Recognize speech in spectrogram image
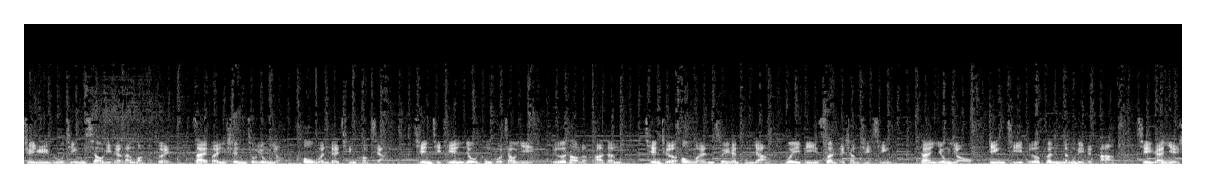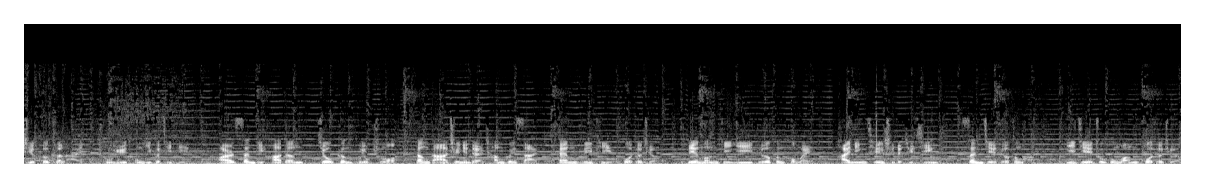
至于如今效力的篮网队，在本身就拥有欧文的情况下，前几天又通过交易得到了哈登。前者欧文虽然同样未必算得上巨星。但拥有顶级得分能力的他，显然也是和克莱处于同一个级别。而三 D 哈登就更不用说，当打之年的常规赛 MVP 获得者，联盟第一得分后卫，排名前十的巨星，三届得分王，一届助攻王获得者，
